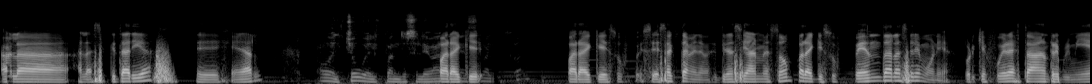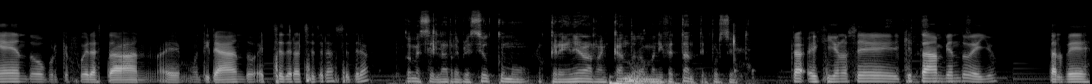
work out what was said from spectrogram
a la, a la secretaria eh, general. Oh, el show, cuando se levanta. Para que, para que exactamente, se tiran al mesón para que suspenda la ceremonia, porque afuera estaban reprimiendo, porque afuera estaban eh, mutilando, etcétera, etcétera, etcétera. Tómese la represión como los carabineros arrancando a los manifestantes, por cierto. Claro, es que yo no sé qué estaban viendo ellos, tal vez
